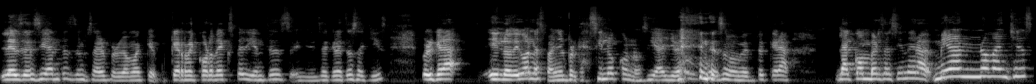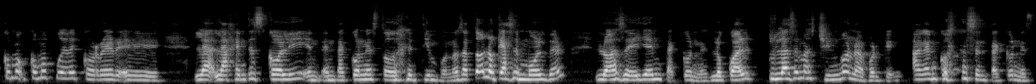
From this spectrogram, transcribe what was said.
les decía antes de empezar el programa que, que recordé expedientes eh, secretos aquí, porque era, y lo digo en español porque así lo conocía yo en ese momento, que era la conversación era, mira, no manches, ¿cómo, cómo puede correr eh, la, la, gente Scully en, tacones todo el tiempo? ¿no? O sea, todo lo que hace Mulder lo hace ella en tacones, lo cual pues, la hace más chingona porque hagan cosas en tacones.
